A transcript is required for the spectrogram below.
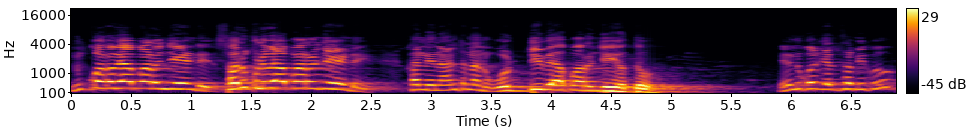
ఇంకొక వ్యాపారం చేయండి సరుకులు వ్యాపారం చేయండి. కానీ నేను అంటున్నాను వడ్డీ వ్యాపారం చేయొద్దు. ఎందుకో తెలుసా మీకు?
